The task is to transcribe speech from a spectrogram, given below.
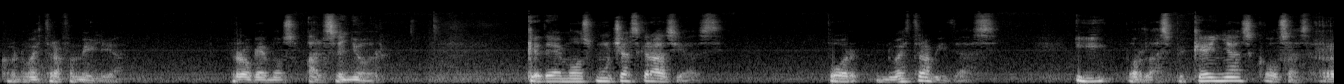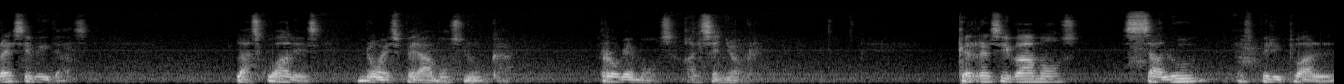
con nuestra familia. Roguemos al Señor que demos muchas gracias por nuestras vidas y por las pequeñas cosas recibidas, las cuales no esperamos nunca. Roguemos al Señor que recibamos salud espiritual,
